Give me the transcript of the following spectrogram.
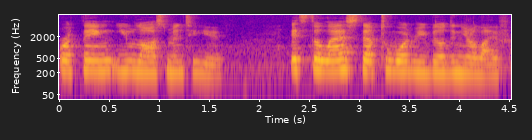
or thing you lost meant to you. It's the last step toward rebuilding your life.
